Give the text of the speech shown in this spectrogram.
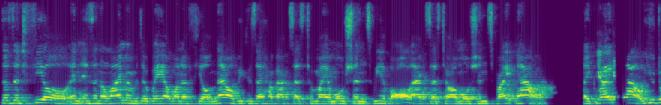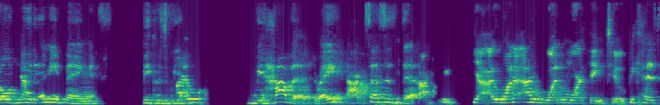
does it feel and is in alignment with the way I want to feel now because I have access to my emotions. We have all access to our emotions right now. Like yeah. right now, you don't yeah. need anything because we have, we have it, right? Access is there. Exactly. Yeah, I want to add one more thing too because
